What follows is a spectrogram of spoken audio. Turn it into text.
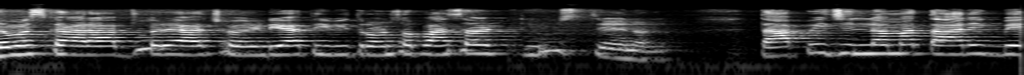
નમસ્કાર, આપ જોઈ રહ્યા છો ઇન્ડિયા ટીવી ત્રણસો પાસઠ ન્યૂઝ ચેનલ. તાપી જિલ્લામાં તારીખ બે,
